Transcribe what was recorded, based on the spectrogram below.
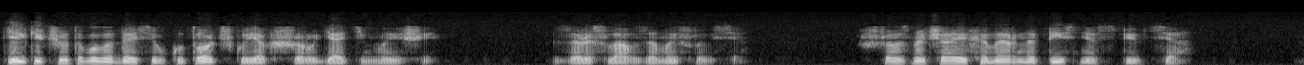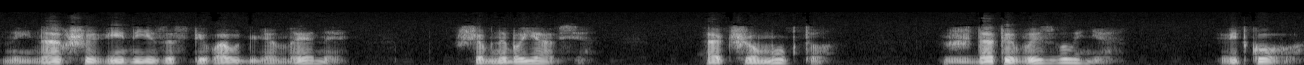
тільки чуто було десь у куточку, як шарудять миші. Зарислав замислився. Що означає химерна пісня співця? Не інакше він її заспівав для мене, щоб не боявся. А чому б то? Ждати визволення? Від кого?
